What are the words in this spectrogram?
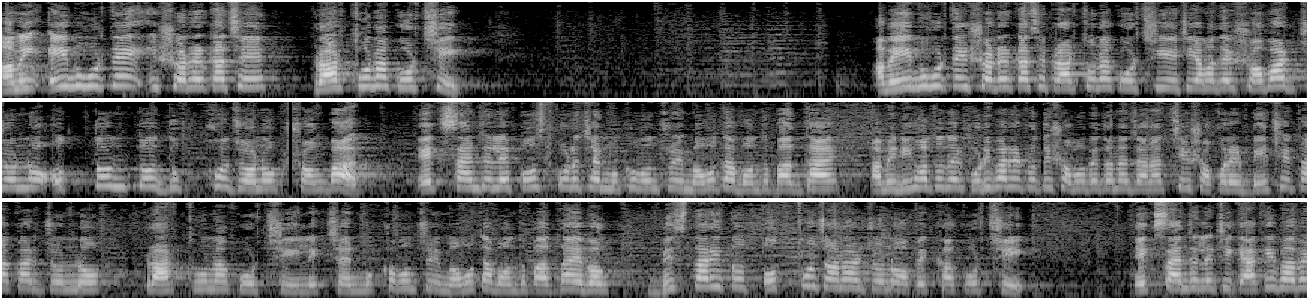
আমি এই মুহূর্তে ঈশ্বরের কাছে প্রার্থনা করছি। আমি এই মুহূর্তে ঈশ্বরের কাছে প্রার্থনা করছি, এটি আমাদের সবার জন্য অত্যন্ত দুঃখজনক সংবাদ। এক্স স্যান্ডেলে পোস্ট করেছেন মুখ্যমন্ত্রী মমতা বন্দ্যোপাধ্যায়। আমি নিহতদের পরিবারের প্রতি সমবেদনা জানাচ্ছি, সকলের বেঁচে থাকার জন্য প্রার্থনা করছি, লিখছেন মুখ্যমন্ত্রী মমতা বন্দ্যোপাধ্যায় এবং বিস্তারিত তথ্য জানার জন্য অপেক্ষা করছি। এক্স স্যান্ডেলে ঠিক একইভাবে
